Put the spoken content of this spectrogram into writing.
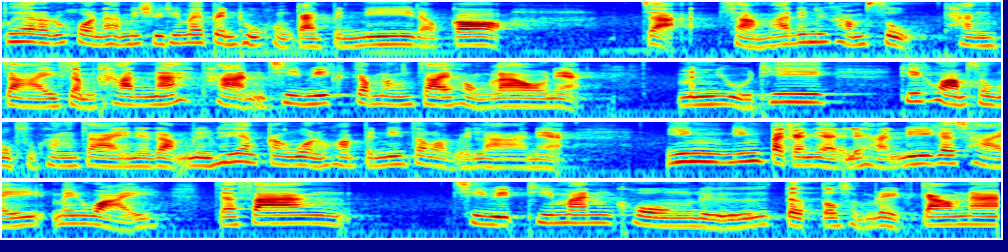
เพื่อเราทุกคนนะคะมีชีวิตที่ไม่เป็นทุกข์ของการเป็นหนี้แล้วก็ จะสามารถได้มีความสุขทางใจสำคัญนะ ฐานชีวิตกำลังใจของเราเนี่ย มันอยู่ที่ที่ความสงบสุขทางใจในระดับหนึ่งถ้ายังกังวลความเป็นหนี้ตลอดเวลาเนี่ย ยิ่งยิ่งไปกันใหญ่เลยค่ะหนี้ก็ใช้ไม่ไหว จะสร้างชีวิตที่มั่นคง หรือเติบโตสำเร็จก้าวหน้า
